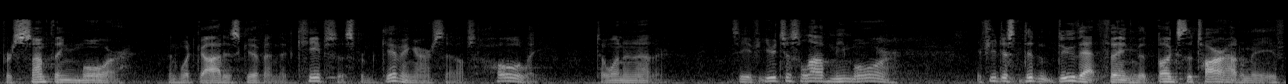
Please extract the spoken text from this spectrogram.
for something more than what God has given that keeps us from giving ourselves wholly to one another. See, if you just love me more, if you just didn't do that thing that bugs the tar out of me, if,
